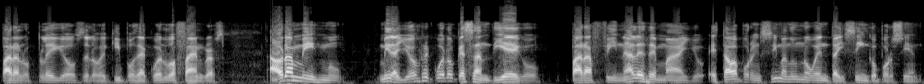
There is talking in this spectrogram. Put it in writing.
para los playoffs de los equipos de acuerdo a Fangraphs, ahora mismo, mira, yo recuerdo que San Diego para finales de mayo estaba por encima de un 95%.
